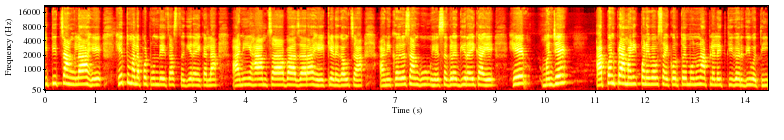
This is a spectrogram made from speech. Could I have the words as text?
किती चांगला आहे हे तुम्हाला पटवून द्यायचं असतं गिरायकाला आणि हा आमचा बाजार आहे केडगावचा. आणि खरं सांगू हे सगळं गिराईक आहे. हे म्हणजे आपण प्रामाणिकपणे व्यवसाय करतोय म्हणून आपल्याला इतकी गर्दी होती.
